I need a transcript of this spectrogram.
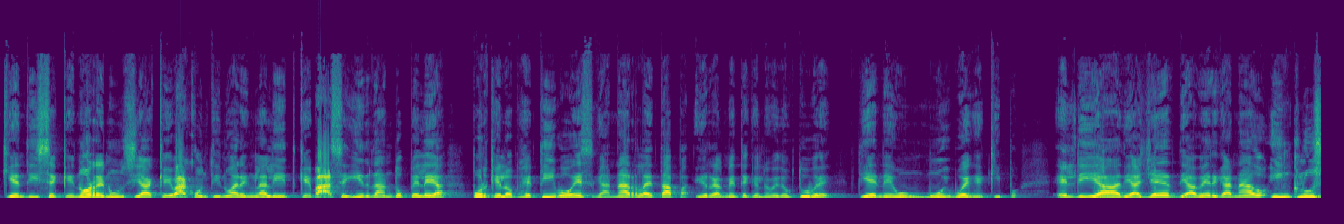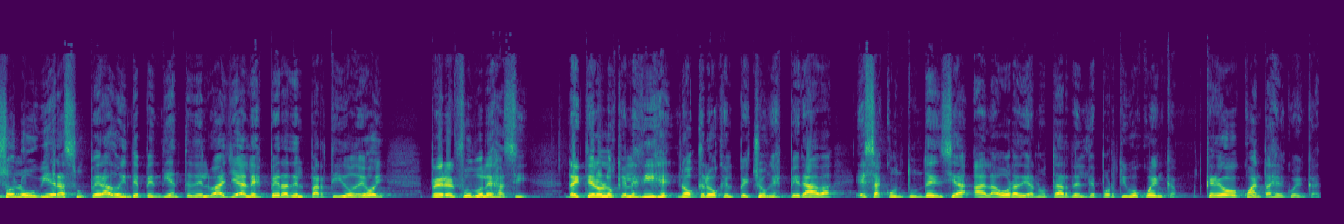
quien dice que no renuncia, que va a continuar en la lid, que va a seguir dando pelea, porque el objetivo es ganar la etapa y realmente que el 9 de octubre tiene un muy buen equipo. El día de ayer de haber ganado, incluso lo hubiera superado Independiente del Valle a la espera del partido de hoy, pero el fútbol es así. Reitero lo que les dije, no creo que el Pechón esperaba esa contundencia a la hora de anotar del Deportivo Cuenca. Creo, ¿cuántas el Cuenca?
